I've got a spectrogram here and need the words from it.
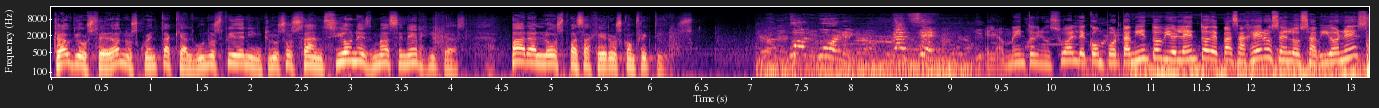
Claudio Uceda nos cuenta que algunos piden incluso sanciones más enérgicas para los pasajeros conflictivos. El aumento inusual de comportamiento violento de pasajeros en los aviones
